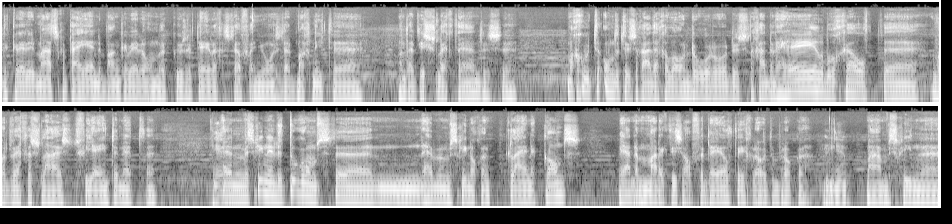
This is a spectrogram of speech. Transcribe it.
de creditmaatschappijen en de banken werden onder curatele gesteld. Van jongens, dat mag niet, uh, want dat is slecht. Hè? Dus, maar goed, ondertussen gaat dat gewoon door hoor. Dus er gaat een heleboel geld wordt weggesluist via internet. Ja. En misschien in de toekomst hebben we misschien nog een kleine kans... Maar ja, de markt is al verdeeld in grote brokken. Ja. Maar misschien, uh,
